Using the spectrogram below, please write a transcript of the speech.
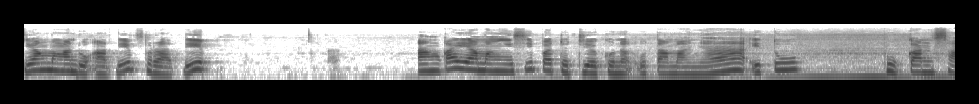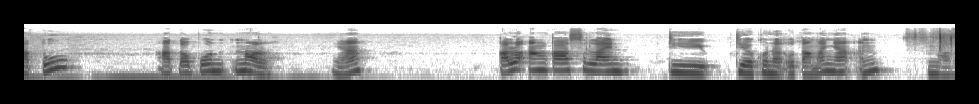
yang mengandung arti berarti angka yang mengisi pada diagonal utamanya itu bukan satu ataupun nol ya kalau angka selain di diagonal utamanya n nol.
